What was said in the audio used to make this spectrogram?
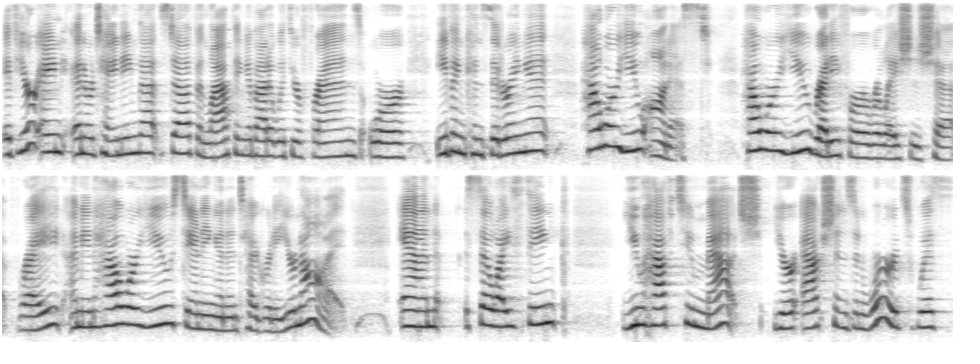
If you're entertaining that stuff and laughing about it with your friends or even considering it, how are you honest? How are you ready for a relationship, right? I mean, how are you standing in integrity? You're not. And so I think you have to match your actions and words with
